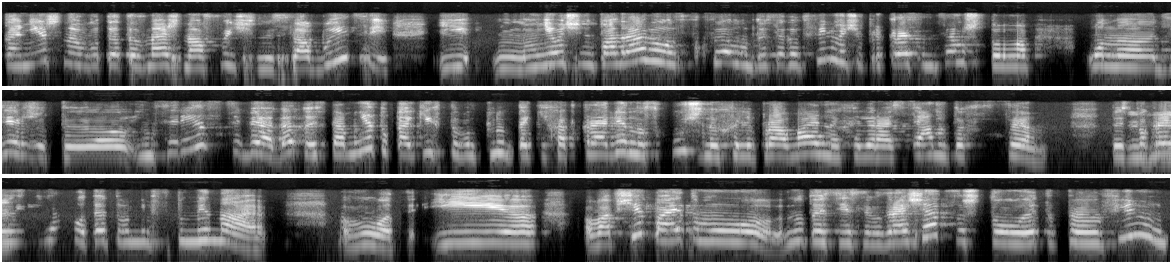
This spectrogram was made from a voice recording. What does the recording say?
конечно, вот это, знаешь, насыщенность событий, и мне очень понравилось в целом, то есть этот фильм еще прекрасен тем, что он э, держит э, интерес тебя, да, то есть там нету каких-то вот, ну, таких откровенно скучных или провальных или растянутых сцен. То есть, mm-hmm. по крайней мере, я вот этого не вспоминаю. Вот. И вообще поэтому, ну, то есть, если возвращаться, что этот э, фильм,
